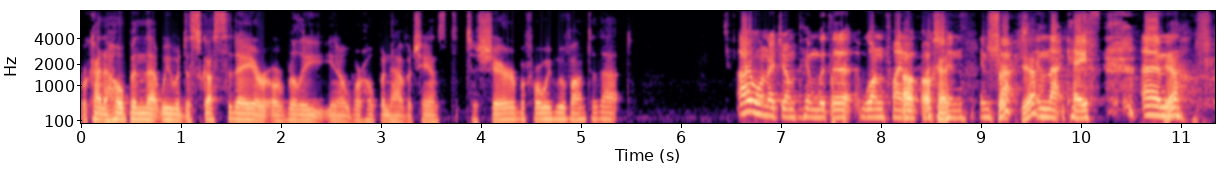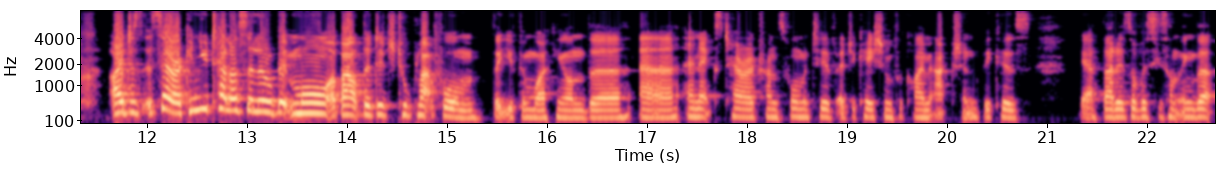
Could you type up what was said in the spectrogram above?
were kind of hoping that we would discuss today, or, or really, you know, we're hoping to have a chance to, to share before we move on to that? I want to jump in with a one final oh, okay. question. In sure, fact, yeah. in that case, um, yeah. I just Sarah, can you tell us a little bit more about the digital platform that you've been working on, the uh, NX Terra Transformative Education for Climate Action? Because yeah, that is obviously something that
